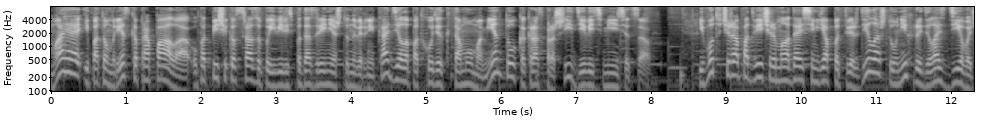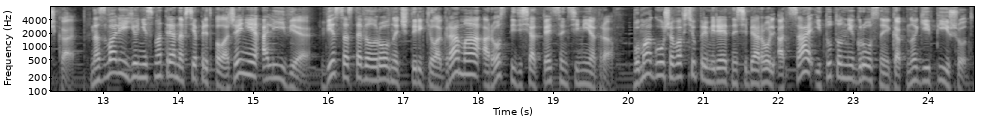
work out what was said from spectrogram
мая и потом резко пропала. У подписчиков сразу появились подозрения, что наверняка дело подходит к тому моменту, как раз прошли 9 месяцев. И вот вчера под вечер молодая семья подтвердила, что у них родилась девочка. Назвали ее, несмотря на все предположения, Оливия. Вес составил ровно 4 килограмма, а рост 55 сантиметров. Бумага уже вовсю примеряет на себя роль отца, и тут он не грустный, как многие пишут,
